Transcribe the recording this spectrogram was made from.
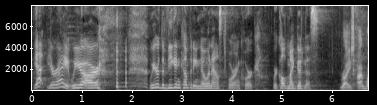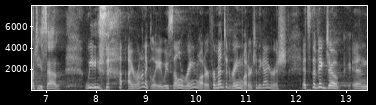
Yeah, you're right. We are we are the vegan company no one asked for in Cork. We're called My Goodness. right, and what do you sell? We, s- ironically, we sell rainwater, fermented rainwater to the Irish. It's the big joke in,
